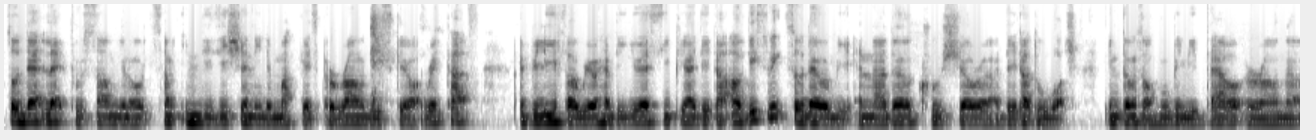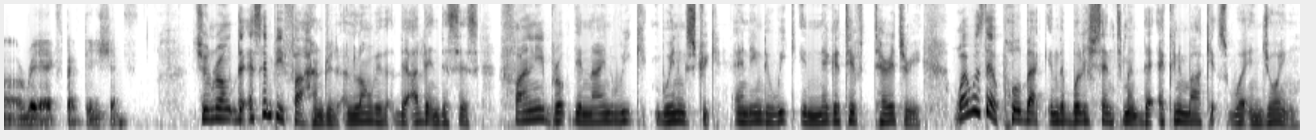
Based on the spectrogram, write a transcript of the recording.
So that led to some, you know, some indecision in the markets around the scale of rate cuts. I believe uh, we'll have the US CPI data out this week, so that will be another crucial uh, data to watch in terms of moving the dial around uh, rate expectations. Junrong, the S&P 500, along with the other indices, finally broke the nine-week winning streak, ending the week in negative territory. Why was there a pullback in the bullish sentiment that equity markets were enjoying?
